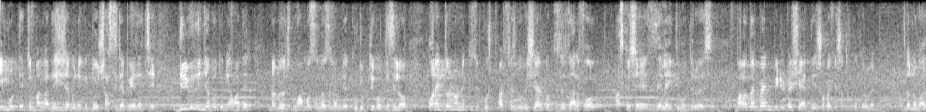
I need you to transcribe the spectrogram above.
এই মুহূর্তে একজন বাংলাদেশ হিসাবে উনি কিন্তু শাস্তিটা পেয়ে যাচ্ছে। দীর্ঘদিন যাবত উনি আমাদের নবী হজরত মোহাম্মদ সাল্লাহ সাল্লাম নিয়ে কুটুক্তি করতেছিল। অনেক ধরনের অনেক কিছু পোস্ট পাঠ ফেসবুকে শেয়ার করতেছে যার ফল আজকে সে জেলে ইতিমধ্যে রয়েছে। ভালো থাকবেন, ভিডিওটা শেয়ার দিয়ে সবাইকে সতর্ক করবেন। ধন্যবাদ।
